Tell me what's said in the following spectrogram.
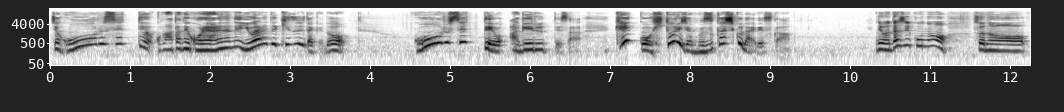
じゃあゴール設定を、またね、これあれだね、言われて気づいたけど、ゴール設定を上げるってさ、結構一人じゃ難しくないですか？で、私この、その、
